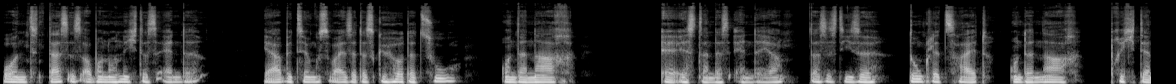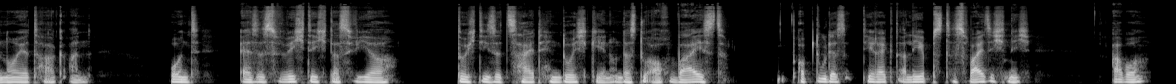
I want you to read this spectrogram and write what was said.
Und das ist aber noch nicht das Ende. Ja, beziehungsweise das gehört dazu und danach äh, ist dann das Ende, ja. Das ist diese dunkle Zeit und danach bricht der neue Tag an. Und es ist wichtig, dass wir durch diese Zeit hindurchgehen und dass du auch weißt, ob du das direkt erlebst, das weiß ich nicht. Aber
